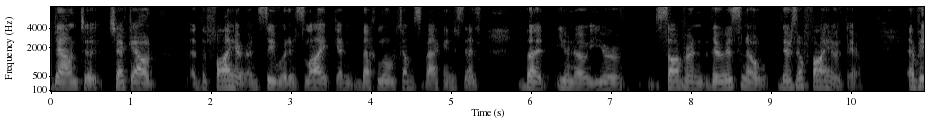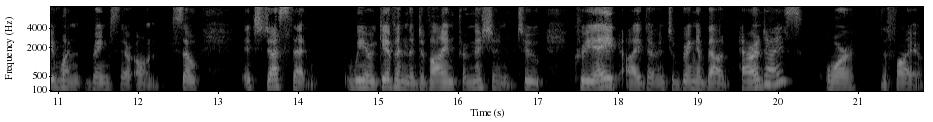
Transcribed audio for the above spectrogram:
down to check out the fire and see what it's like. And Behlul comes back and he says, but you know, you're sovereign, there is no, there's no fire there. Everyone brings their own. So it's just that we are given the divine permission to create either and to bring about paradise or the fire.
